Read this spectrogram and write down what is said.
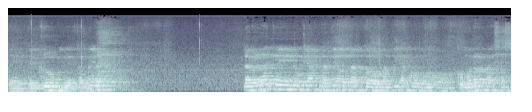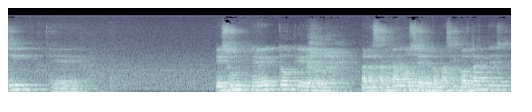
del club y del torneo. La verdad que lo que han planteado tanto Matías como, como Norma es así. Eh, es un evento que para San Carlos es de los más importantes,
